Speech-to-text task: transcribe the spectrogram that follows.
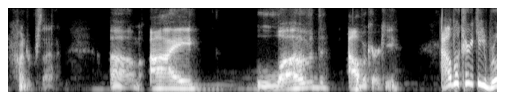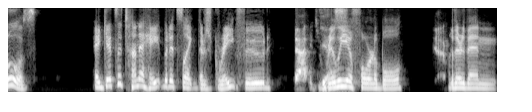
hundred percent. Um, I loved Albuquerque. Albuquerque rules. It gets a ton of hate, but it's like there's great food. That It's yes. really affordable. Other than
